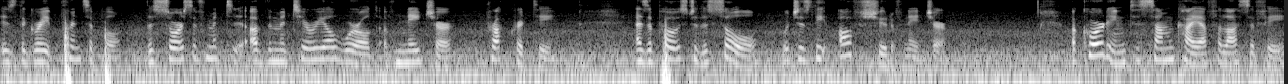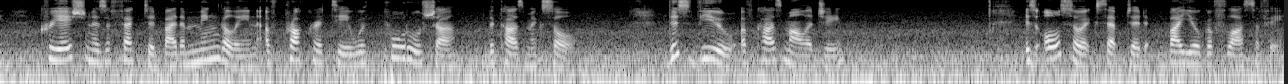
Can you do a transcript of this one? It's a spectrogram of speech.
is the great principle, the source of, of the material world of nature, Prakriti, as opposed to the soul, which is the offshoot of nature. According to Samkhya philosophy, creation is affected by the mingling of Prakriti with Purusha, the cosmic soul. This view of cosmology is also accepted by yoga philosophy.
